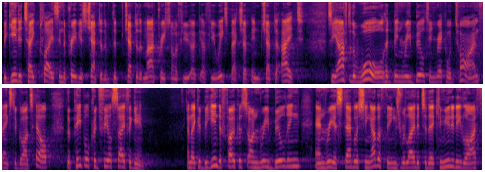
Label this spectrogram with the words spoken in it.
begin to take place in the previous chapter, the, the chapter that Mark preached on a few, a, a few weeks back, in chapter 8. See, after the wall had been rebuilt in record time, thanks to God's help, the people could feel safe again. and they could begin to focus on rebuilding and re establishing other things related to their community life,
